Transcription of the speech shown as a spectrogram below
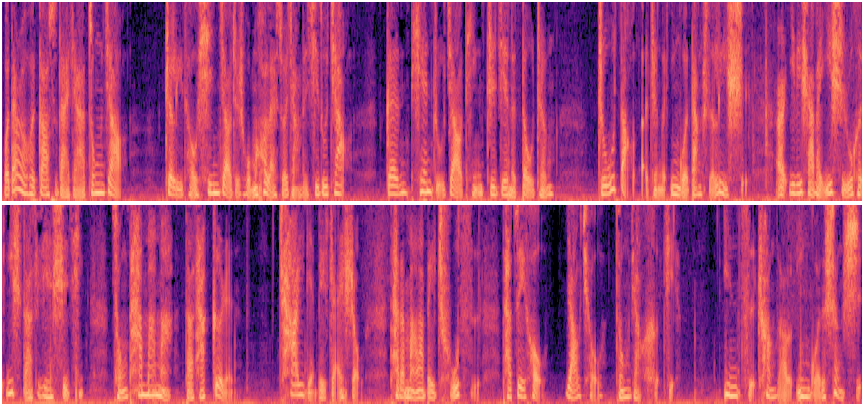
我待会儿会告诉大家，宗教这里头新教就是我们后来所讲的基督教跟天主教廷之间的斗争，主导了整个英国当时的历史。而伊丽莎白一世如何意识到这件事情，从她妈妈到她个人。差一点被斩首，他的妈妈被处死，他最后要求宗教和解，因此创造了英国的盛世。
